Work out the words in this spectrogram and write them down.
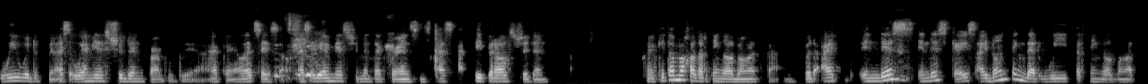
we would have been as a UMS student probably. Okay, let's say so. As a UMS student, like for instance, as a IPRAL student, okay, kita bakal tertinggal banget kan. But I in this in this case, I don't think that we tertinggal banget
